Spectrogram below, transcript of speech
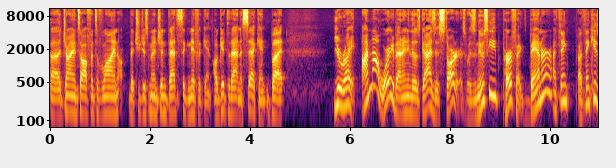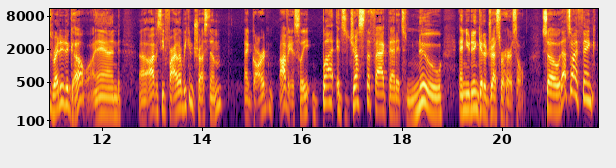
uh, Giants' offensive line that you just mentioned that's significant. I'll get to that in a second, but. You're right. I'm not worried about any of those guys as starters. Wisniewski, perfect. Banner, I think I think he's ready to go. And uh, obviously Feiler, we can trust him at guard, obviously. But it's just the fact that it's new and you didn't get a dress rehearsal. So that's why I think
